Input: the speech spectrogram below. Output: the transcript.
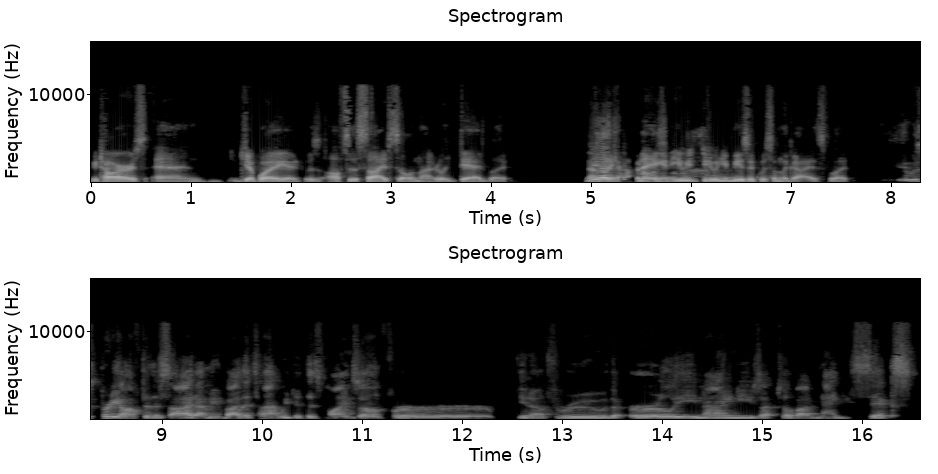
your guitars and. It was off to the side, still not really dead, but not yeah, really happening. And you doing your music with some of the guys, but it was pretty off to the side. I mean, by the time we did this Mind Zone for you know through the early '90s up till about '96,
